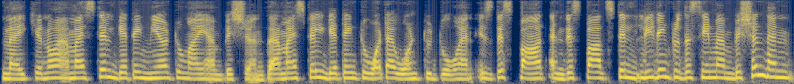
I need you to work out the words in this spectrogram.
Like, you know, am I still getting near to my ambitions? Am I still getting to what I want to do? And is this path and this path still leading to the same ambition? Then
